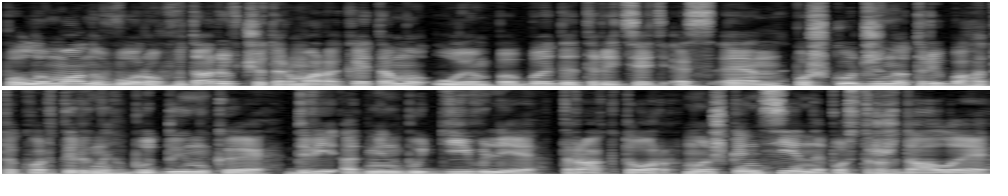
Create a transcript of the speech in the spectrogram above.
По Лиману ворог вдарив чотирма ракетами УМПБ Д-30 СН. Пошкоджено три багатоквартирних будинки, дві адмінбудівлі, трактор. Мешканці не постраждали.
